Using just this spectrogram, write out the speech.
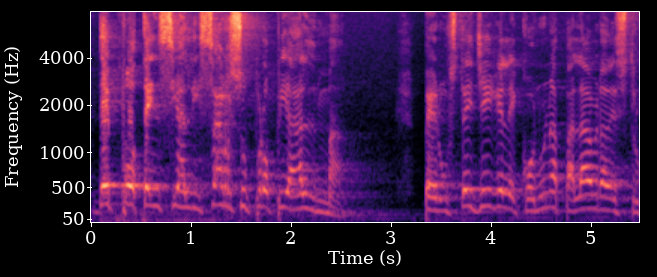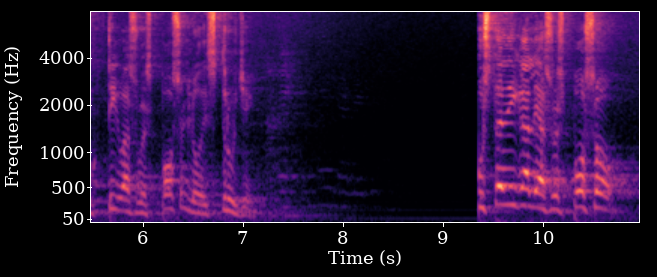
de potencializar su propia alma. Pero usted lléguele con una palabra destructiva a su esposo y lo destruye. Usted dígale a su esposo,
